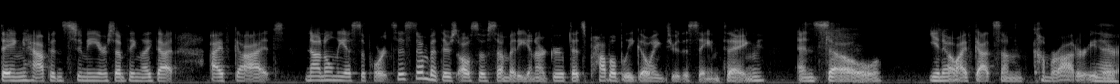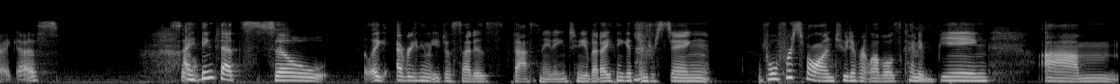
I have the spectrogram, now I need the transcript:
thing happens to me or something like that i've got not only a support system but there's also somebody in our group that's probably going through the same thing and so you know i've got some camaraderie yeah. there i guess so. i think that's so like everything that you just said is fascinating to me but i think it's interesting well first of all on two different levels kind of mm-hmm. being um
